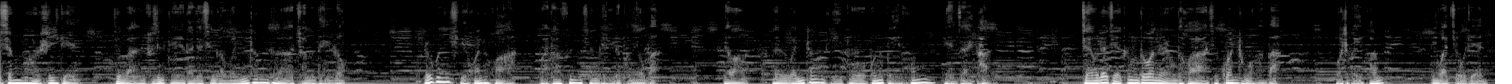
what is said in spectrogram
相约二十一点，今晚出现给大家情感文章的全部内容。如果你喜欢的话，把它分享给你的朋友吧。别忘了在文章的底部不能北方也在看。想要了解更多内容的话，就关注我们吧。我是北方，今晚九点。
